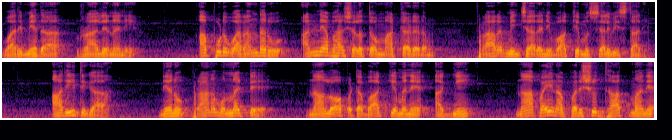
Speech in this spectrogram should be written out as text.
వారి మీద రాలెనని. అప్పుడు వారందరూ అన్య భాషలతో మాట్లాడడం ప్రారంభించారని వాక్యము సెలవిస్తుంది. ఆ రీతిగా నేను ప్రాణం ఉన్నట్టే నా లోపట వాక్యమనే అగ్ని నా పైన పరిశుద్ధాత్మ అనే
